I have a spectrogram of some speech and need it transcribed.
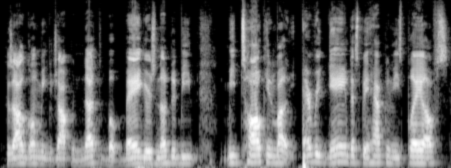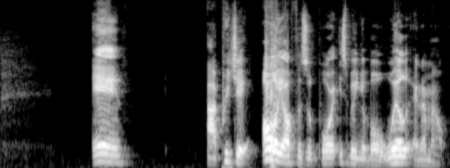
Because I'm gonna be dropping nothing but bangers, nothing to be me talking about every game that's been happening in these playoffs. And I appreciate all y'all for support. It's been your boy Will, and I'm out.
